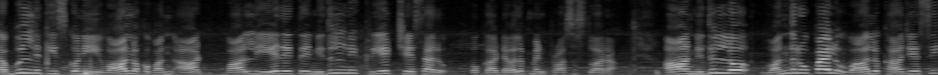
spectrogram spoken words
డబ్బుల్ని తీసుకొని వాళ్ళు ఒక వన్ వాళ్ళు ఏదైతే నిధుల్ని క్రియేట్ చేశారో ఒక డెవలప్మెంట్ ప్రాసెస్ ద్వారా ఆ నిధుల్లో వంద రూపాయలు వాళ్ళు కాజేసి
